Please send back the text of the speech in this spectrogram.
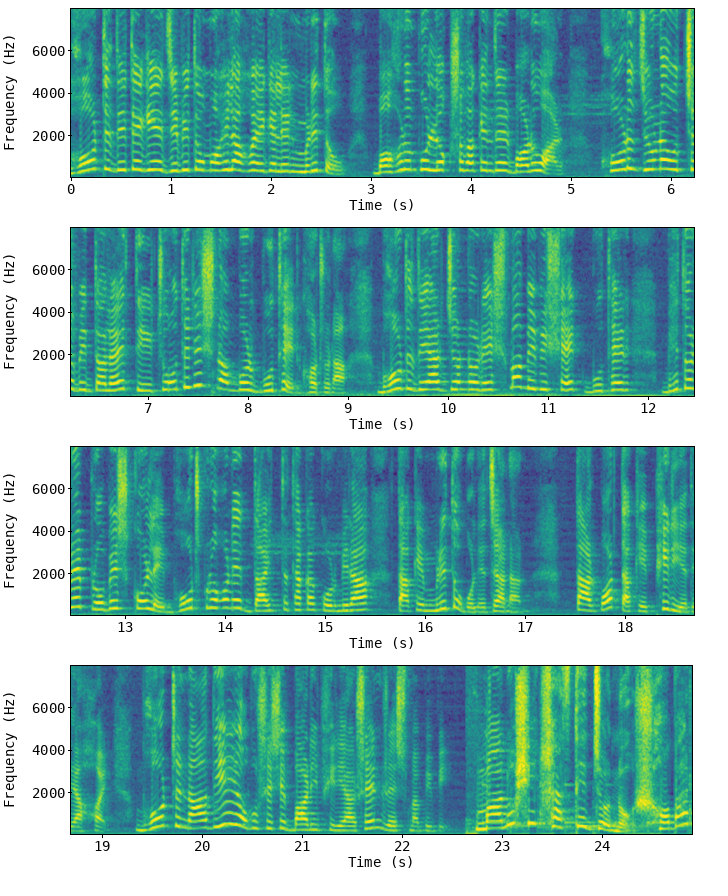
ভোট দিতে গিয়ে জীবিত মহিলা হয়ে গেলেন মৃত। বহরমপুর লোকসভা কেন্দ্রের বড়োয়ার খোরজুনা উচ্চ বিদ্যালয়ের চৌত্রিশ নম্বর বুথের ঘটনা। ভোট দেওয়ার জন্য রেশমা বিবি শেখ বুথের ভিতরে প্রবেশ করলে ভোট গ্রহণের দায়িত্বে থাকা কর্মীরা তাকে মৃত বলে জানান। তারপর তাকে ফিরিয়ে দেওয়া হয়। ভোট না দিয়েই অবশেষে বাড়ি ফিরে আসেন রেশমা বিবি। মানসিক স্বাস্থ্যের জন্য সবার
